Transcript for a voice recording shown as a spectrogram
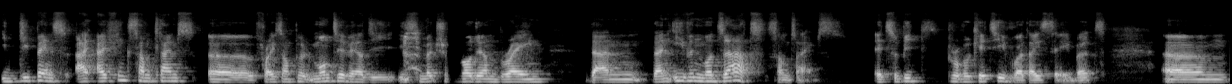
it depends. I, I think sometimes, uh, for example, Monteverdi is much modern brain than than even Mozart. Sometimes it's a bit provocative what I say, but um,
